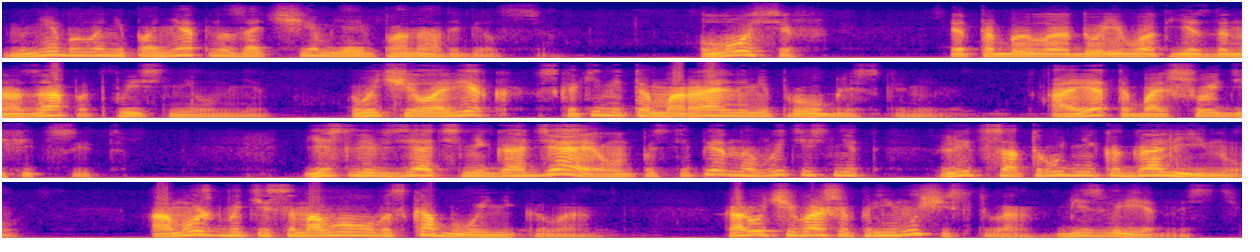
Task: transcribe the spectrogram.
Мне было непонятно, зачем я им понадобился. Лосев, это было до его отъезда на Запад, пояснил мне. Вы человек с какими-то моральными проблесками, а это большой дефицит. Если взять негодяя, он постепенно вытеснит лиц сотрудника Галину, а может быть и самого Воскобойникова. Короче, ваше преимущество — безвредность.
